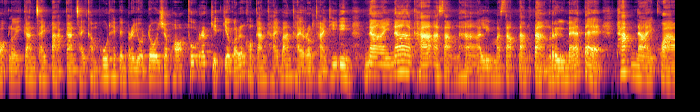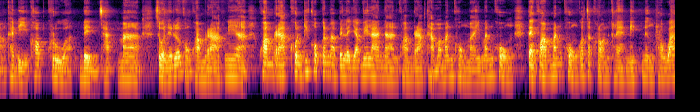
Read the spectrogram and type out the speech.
บอกเลย การใช้ปากการใช้คำพูดให้เป็นประโยชน์โดยเฉพาะธุรกิจเกี่ยวกับเรื่องของการขายบ้านขายรถขายที่ดิน นายหน้าค้าอสังหาริมทรัพย์ต่างๆ หรือแม้แต่ทนายความคดีครอบครัวเด่นชัดมาก ส่วนในเรื่องของความรักเนี่ยความรักคนที่คบกันมาเป็นระยะเวลานานความรักถามว่ามั่นคงไหมมั่นคง แต่ความมั่นคงก็จะคลอนแคลนนิดนึงเพราะว่า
